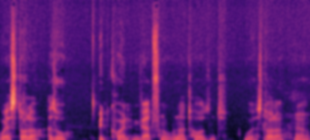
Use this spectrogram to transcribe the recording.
US-Dollar, also Bitcoin im Wert von 100.000 US-Dollar, ja.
